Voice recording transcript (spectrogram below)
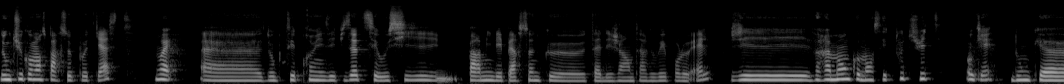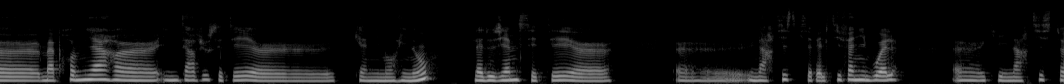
Donc tu commences par ce podcast. Ouais. Euh, donc tes premiers épisodes, c'est aussi parmi les personnes que tu as déjà interviewées pour le L? J'ai vraiment commencé tout de suite. Ok. Donc euh, ma première euh, interview, c'était Camille Morino. La deuxième, c'était une artiste qui s'appelle Tiffany Boel, qui est une artiste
